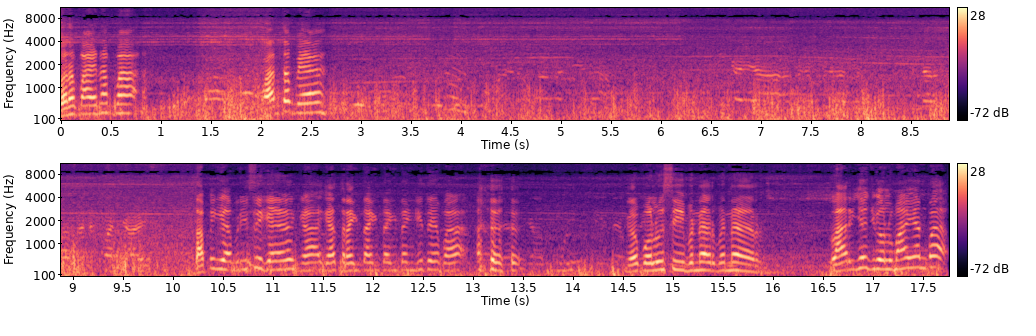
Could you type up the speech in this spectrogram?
Gimana Pak? Enak Pak? Mantap ya? Tapi nggak berisik ya, nggak nggak tereng tank tank tank gitu ya Pak? Nggak polusi, benar benar. Larinya juga lumayan Pak.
